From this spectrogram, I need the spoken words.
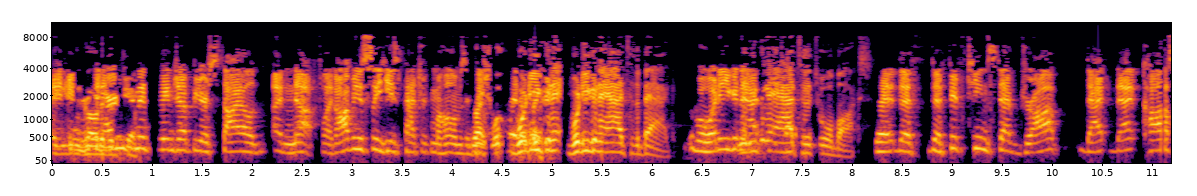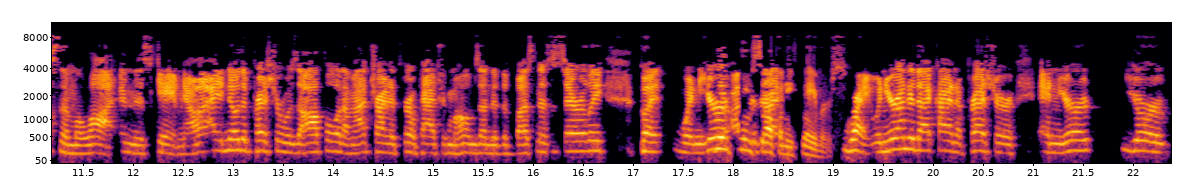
And, and, and are you going to change up your style enough? Like obviously he's Patrick Mahomes. Right. What, what, are you going to What are you going to add to the bag? Well, what are you going to add, add to the toolbox? The the the 15 step drop that that cost them a lot in this game. Now I know the pressure was awful, and I'm not trying to throw Patrick Mahomes under the bus necessarily, but when you're under that, any favors, right? When you're under that kind of pressure and you're your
